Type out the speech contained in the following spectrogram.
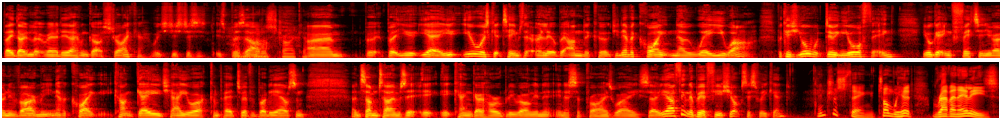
They don't look ready. They haven't got a striker, which just just is bizarre. got a striker. Um, but but you yeah you, you always get teams that are a little bit undercooked. You never quite know where you are because you're doing your thing. You're getting fit in your own environment. You never quite you can't gauge how you are compared to everybody else and. And sometimes it, it, it can go horribly wrong in a, in a surprise way. So, yeah, I think there'll be a few shocks this weekend. Interesting. Tom, we heard Ravanelli's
